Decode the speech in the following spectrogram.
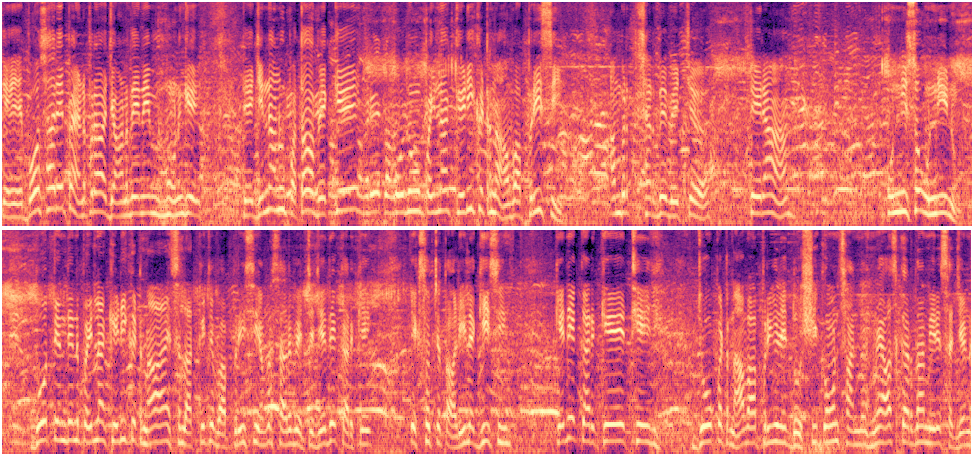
ਤੇ ਬਹੁਤ ਸਾਰੇ ਭੈਣ ਭਰਾ ਜਾਣਦੇ ਨੇ ਹੋਣਗੇ ਤੇ ਜਿਨ੍ਹਾਂ ਨੂੰ ਪਤਾ ਹੋਵੇ ਕਿ ਉਦੋਂ ਪਹਿਲਾਂ ਕਿਹੜੀ ਘਟਨਾ ਵਾਪਰੀ ਸੀ ਅੰਮ੍ਰਿਤਸਰ ਦੇ ਵਿੱਚ 13 1919 ਨੂੰ। ਦੋ ਤਿੰਨ ਦਿਨ ਪਹਿਲਾਂ ਕਿਹੜੀ ਘਟਨਾ ਇਸ ਇਲਾਕੇ 'ਚ ਵਾਪਰੀ ਸੀ ਅੰਮ੍ਰਿਤਸਰ ਵਿੱਚ, ਜਿਹਦੇ ਕਰਕੇ 144 ਲੱਗੀ ਸੀ। ਕਿਹਦੇ ਕਰਕੇ ਇੱਥੇ ਜੋ ਘਟਨਾ ਵਾਪਰੀ ਉਹਦੇ ਦੋਸ਼ੀ ਕੌਣ ਸਨ? ਮੈਂ ਆਸ ਕਰਦਾ ਮੇਰੇ ਸੱਜਣ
